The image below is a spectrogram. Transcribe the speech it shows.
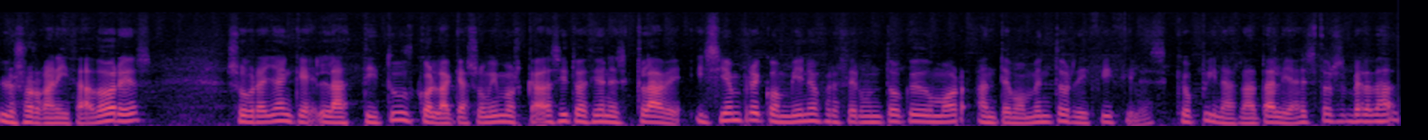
Los organizadores subrayan que la actitud con la que asumimos cada situación es clave y siempre conviene ofrecer un toque de humor ante momentos difíciles. ¿Qué opinas, Natalia? ¿Esto es verdad?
